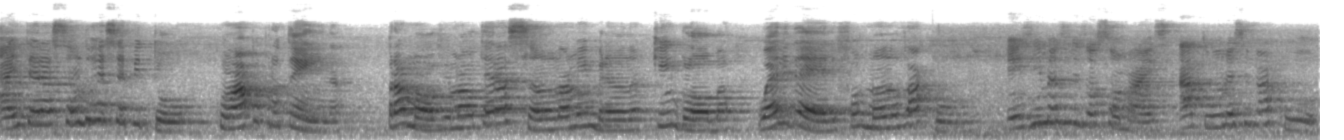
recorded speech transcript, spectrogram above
A interação do receptor com a apoproteína promove uma alteração na membrana que engloba o LDL, formando o vacúolo. Enzimas lisossomais atuam nesse vacúolo,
